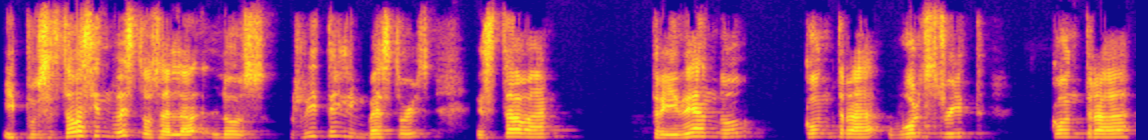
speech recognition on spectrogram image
Y pues estaba haciendo esto, o sea, los retail investors estaban tradeando contra Wall Street contra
